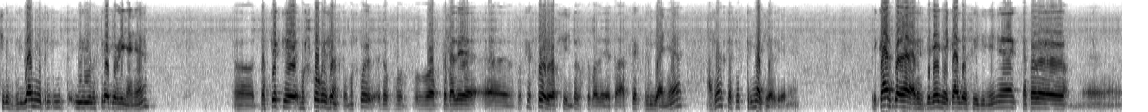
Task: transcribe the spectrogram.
через влияние и, и восприятие влияния. Э, в аспекте мужского и женского. Мужской это в, в, в Кабале, э, вообще Торе вообще, не только в Кабале, это аспект влияния, а женский аспект принятия влияния. И каждое разделение, каждое соединение, которое э,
